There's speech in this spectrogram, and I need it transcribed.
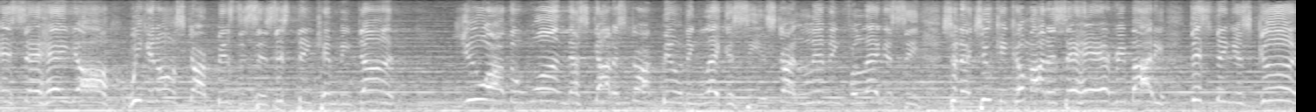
and say, hey, y'all, we can all start businesses. This thing can be done. You are the one that's got to start building legacy and start living for legacy so that you can come out and say, hey, everybody, this thing is good.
